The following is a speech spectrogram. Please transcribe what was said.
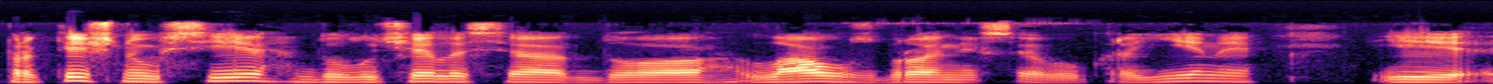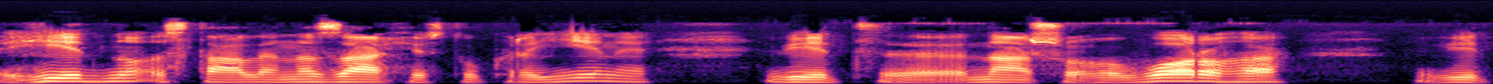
Практично всі долучилися до лав Збройних сил України і гідно стали на захист України від е, нашого ворога, від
